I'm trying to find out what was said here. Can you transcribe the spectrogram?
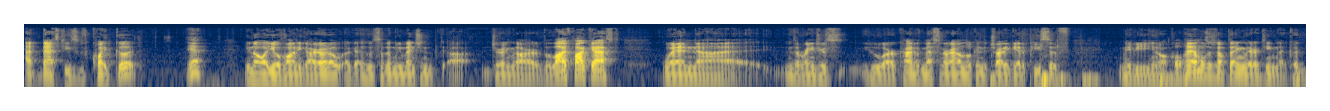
at best he's quite good. yeah. You know, a Yovani Gallardo, who's something we mentioned uh, during our the live podcast when uh, the Rangers, who are kind of messing around, looking to try to get a piece of maybe you know Cole Hamels or something. They're a team that could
